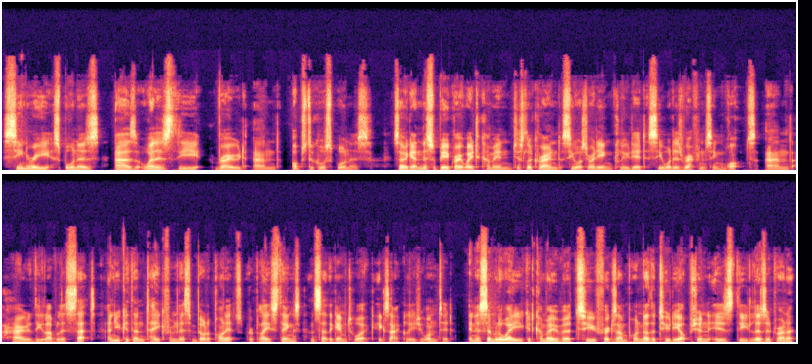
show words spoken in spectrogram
scenery spawners, as well as the road and obstacle spawners. So again, this would be a great way to come in, just look around, see what's already included, see what is referencing what and how the level is set, and you could then take from this and build upon it, replace things, and set the game to work exactly as you wanted. In a similar way, you could come over to, for example, another 2D option is the Lizard Runner,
